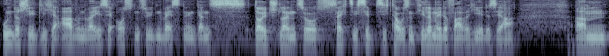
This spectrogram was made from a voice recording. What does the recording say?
unterschiedliche Art und Weise, Osten, Süden, Westen, in ganz Deutschland, so 60, 70.000 Kilometer fahre ich jedes Jahr. Ähm,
